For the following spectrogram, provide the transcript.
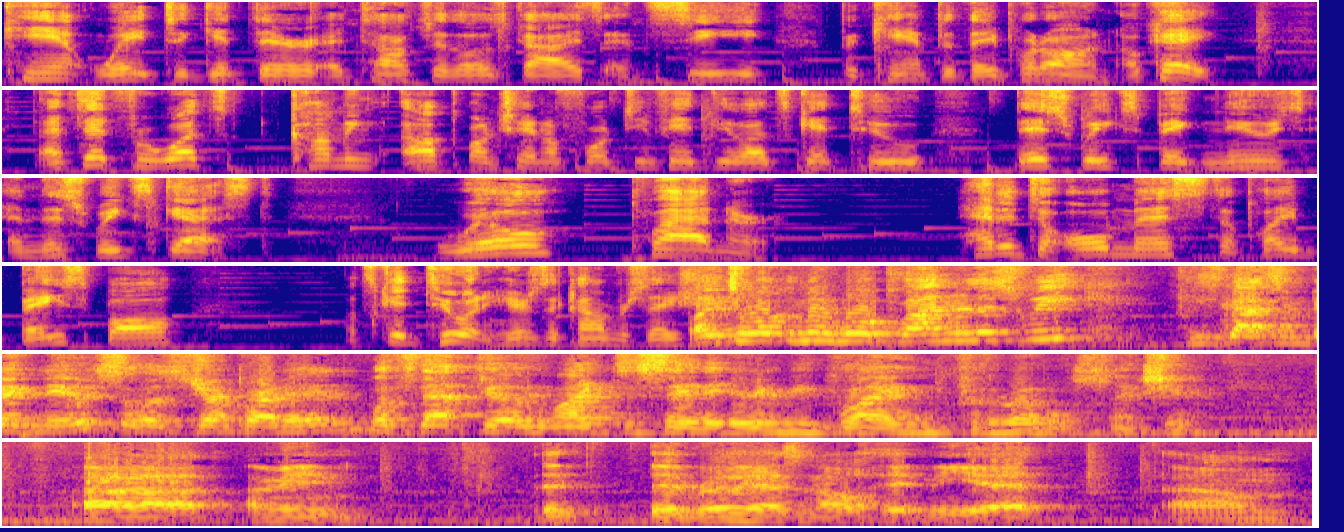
Can't wait to get there and talk to those guys and see the camp that they put on. Okay, that's it for what's coming up on Channel 1450. Let's get to this week's big news and this week's guest. Will Plattner headed to Ole Miss to play baseball. Let's get to it. Here's the conversation. I'd like to welcome in Will Plattner this week. He's got some big news, so let's jump right in. What's that feeling like to say that you're going to be playing for the Rebels next year? Uh, I mean, it, it really hasn't all hit me yet. Um,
